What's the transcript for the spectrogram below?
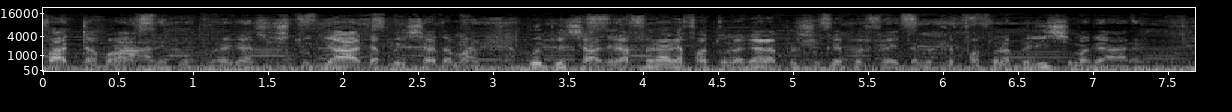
fatta male, proprio ragazzi. Studiata, pensata male. Voi pensate, la Ferrari ha fatto una gara pressoché perfetta perché ha fatto una bellissima gara.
